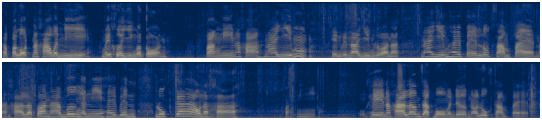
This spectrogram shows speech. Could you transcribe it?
สับปะรดนะคะ วันนี้ไม่เคยยิงมาก่อน ฝั่งนี้นะคะ หน้ายิ้มเห็นเป็นหน้ายิ้มหรือเปล่านะหน้ายิ้มให้เป็นลูก38นะคะ แล้วก็หน้าบึ้งอันนี้ให้เป็นลูก9นะคะฝั่งนี้ โอเคนะคะ เริ่มจากโมเหมือนเดิมเนาะลูก38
